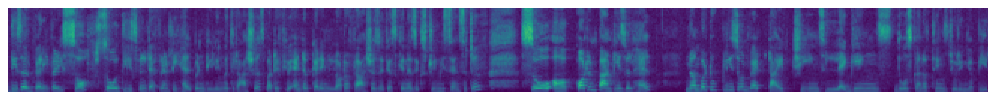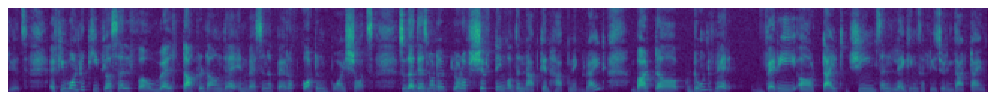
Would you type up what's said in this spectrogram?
These are very very soft so these will definitely help in dealing with rashes. But if you end up getting a lot of rashes if your skin is extremely sensitive so uh, cotton panties will help Number two, please don't wear tight jeans, leggings, those kind of things during your periods. If you want to keep yourself uh, well tucked down there, invest in a pair of cotton boy shorts so that there's not a lot of shifting of the napkin happening, right? But uh, don't wear very uh, tight jeans and leggings at least during that time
